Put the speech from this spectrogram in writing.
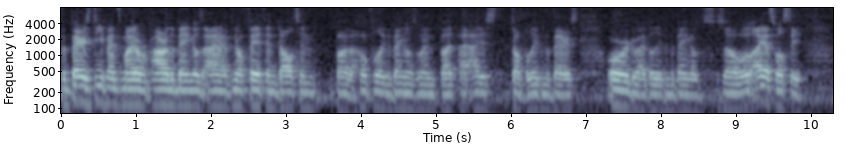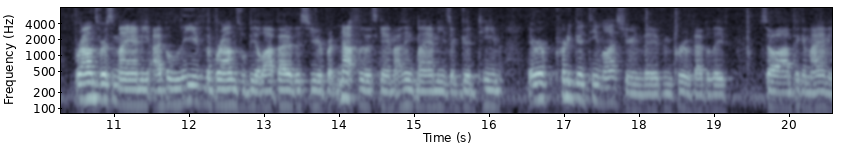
The Bears defense might overpower the Bengals. I have no faith in Dalton, but hopefully the Bengals win. But I, I just don't believe in the Bears, or do I believe in the Bengals? So I guess we'll see. Browns versus Miami. I believe the Browns will be a lot better this year, but not for this game. I think Miami is a good team. They were a pretty good team last year, and they've improved, I believe. So I'm picking Miami.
